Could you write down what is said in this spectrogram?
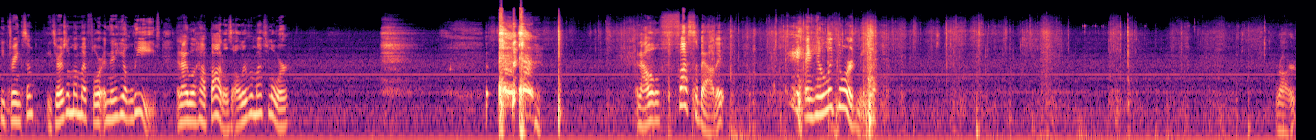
He drinks them, he throws them on my floor, and then he'll leave. And I will have bottles all over my floor. and I'll fuss about it. And he'll ignore me. Robert.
